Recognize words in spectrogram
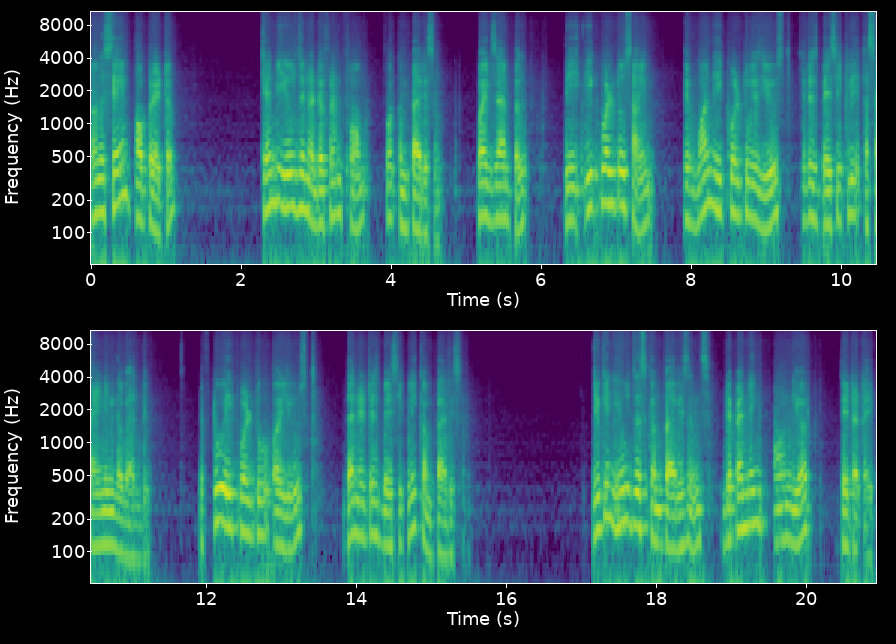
Now the same operator can be used in a different form for comparison. For example, the equal to sign, if 1 equal to is used, it is basically assigning the value. If 2 equal to are used, then it is basically comparison. You can use these comparisons depending on your data type.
